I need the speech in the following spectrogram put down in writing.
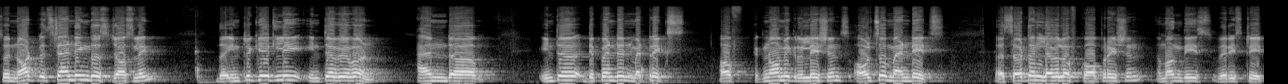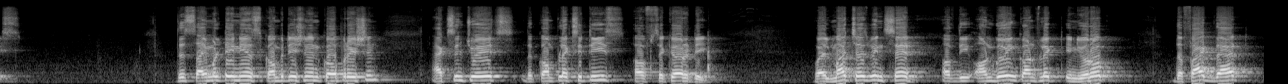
So notwithstanding this jostling, the intricately interwoven and uh, interdependent metrics of economic relations also mandates a certain level of cooperation among these very states. This simultaneous competition and cooperation accentuates the complexities of security. While much has been said of the ongoing conflict in Europe, the fact that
